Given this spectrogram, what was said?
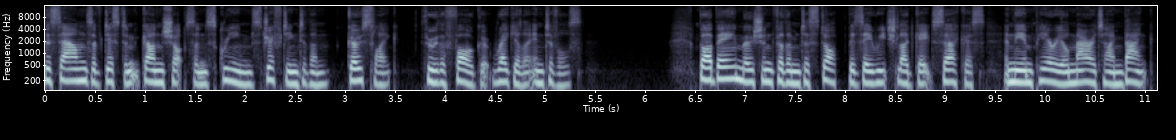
the sounds of distant gunshots and screams drifting to them, ghost like, through the fog at regular intervals. Barbet motioned for them to stop as they reached Ludgate Circus and the Imperial Maritime Bank.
